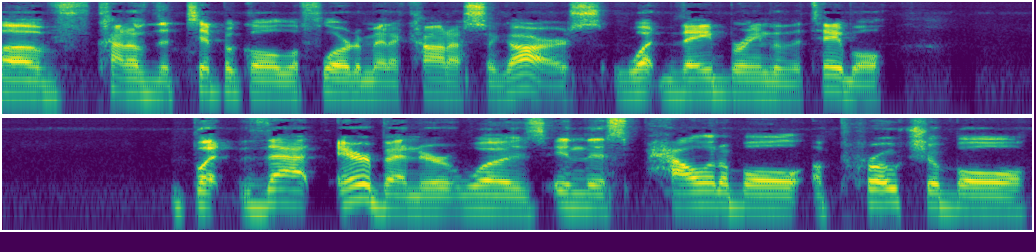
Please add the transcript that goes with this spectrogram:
of kind of the typical La Florida Dominicana cigars, what they bring to the table. But that Air Bender was in this palatable, approachable,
